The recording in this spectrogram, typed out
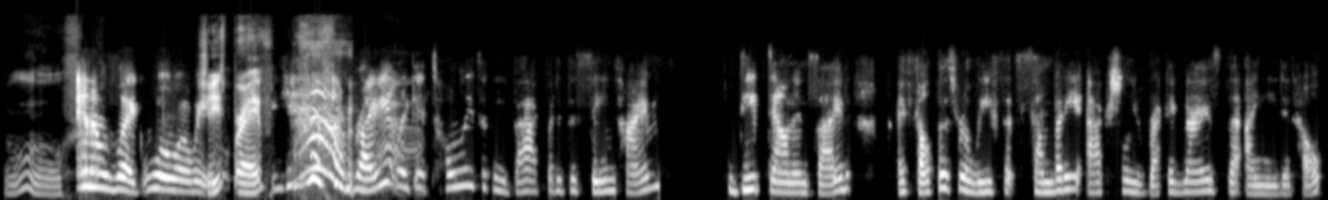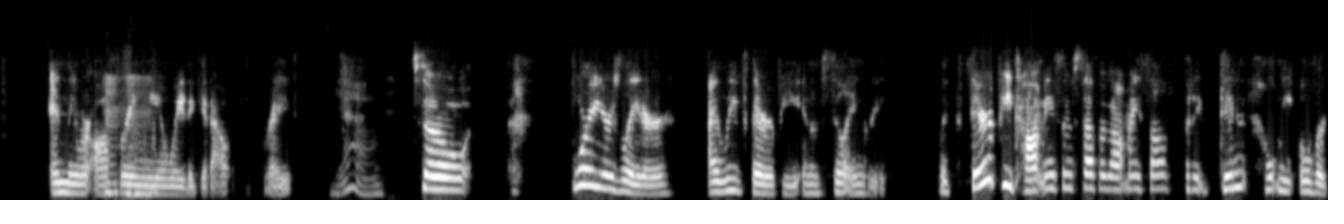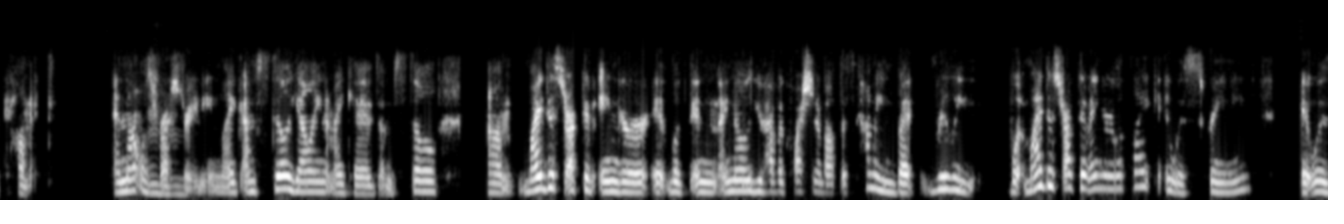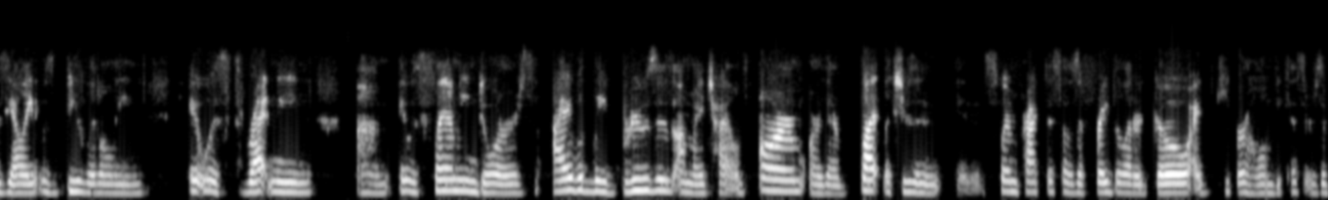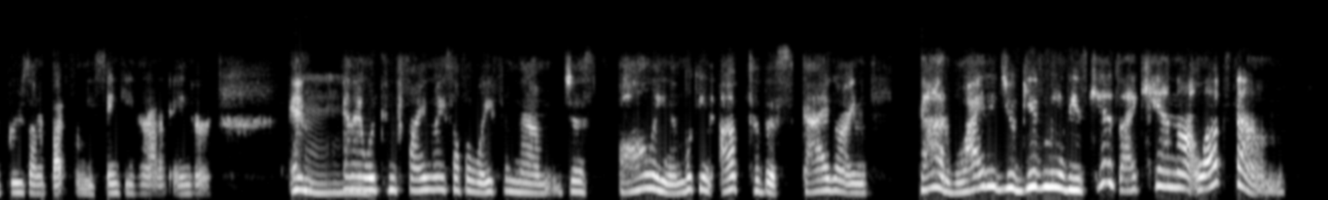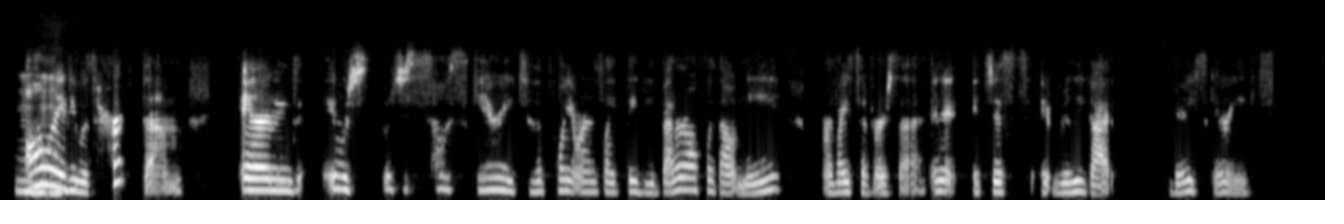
Ooh. And I was like, whoa, whoa, wait. She's brave. Yeah, right? Like, it totally took me back. But at the same time, deep down inside, I felt this relief that somebody actually recognized that I needed help and they were offering Mhm. me a way to get out, right? Yeah. So four years later, I leave therapy and I'm still angry. Like therapy taught me some stuff about myself, but it didn't help me overcome it. And that was Mhm. frustrating. Like I'm still yelling at my kids. I'm still um my destructive anger, it looked and I know you have a question about this coming, but really what my destructive anger looked like, it was screaming, it was yelling, it was belittling, it was threatening, um, it was slamming doors. I would leave bruises on my child's arm or their butt. Like she was in, in swim practice. I was afraid to let her go. I'd keep her home because there was a bruise on her butt from me spanking her out of anger. And and I Mm. would confine myself away from them, just bawling and looking up to the sky, going, God, why did you give me these kids? I cannot love them. All I Mhm. do is hurt them. And it was it was just so scary to the point where I was like, they'd be better off without me or vice versa. And it it just it really got very scary.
